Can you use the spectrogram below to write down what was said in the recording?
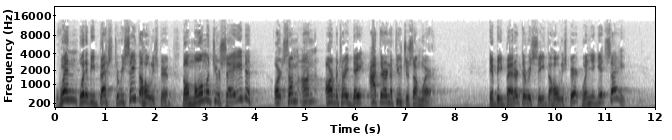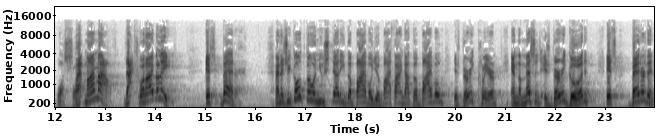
when would it be best to receive the Holy Spirit? The moment you're saved or at some arbitrary date out there in the future somewhere? It'd be better to receive the Holy Spirit when you get saved. Well, slap my mouth. That's what I believe. It's better. And as you go through and you study the Bible, you find out the Bible is very clear and the message is very good. It's better than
